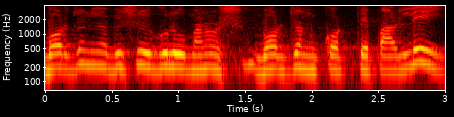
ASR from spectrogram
বর্জনীয় বিষয়গুলো মানুষ বর্জন করতে পারলেই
